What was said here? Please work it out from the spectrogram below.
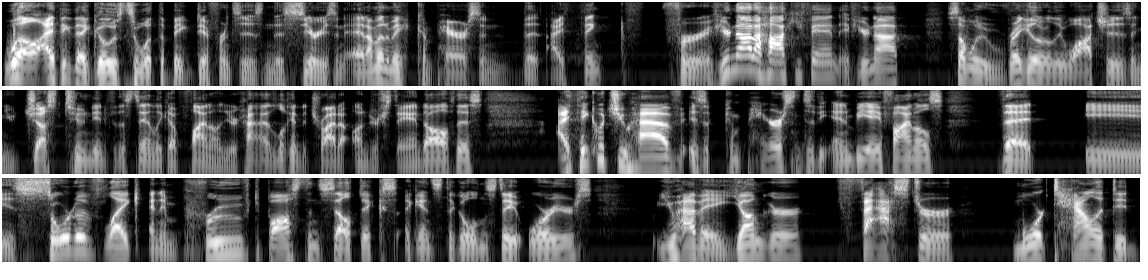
Well, I think that goes to what the big difference is in this series. And, and I'm going to make a comparison that I think for if you're not a hockey fan, if you're not someone who regularly watches and you just tuned in for the Stanley Cup final and you're kind of looking to try to understand all of this, I think what you have is a comparison to the NBA finals that is sort of like an improved Boston Celtics against the Golden State Warriors. You have a younger, faster, more talented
